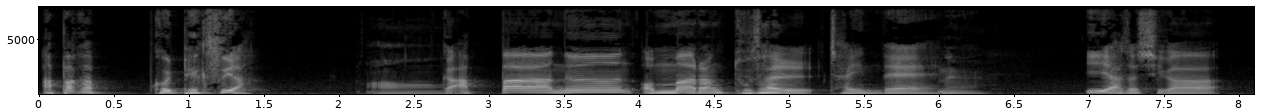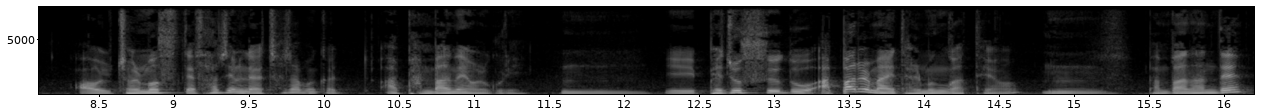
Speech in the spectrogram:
아빠가 거의 백수야. 아. 그러니까 아빠는 엄마랑 두 살 차이인데 네. 이 아저씨가 어, 젊었을 때 사진을 내가 찾아보니까 아, 반반의 얼굴이. 음. 이 베조스도 아빠를 많이 닮은 것 같아요. 음. 반반한데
